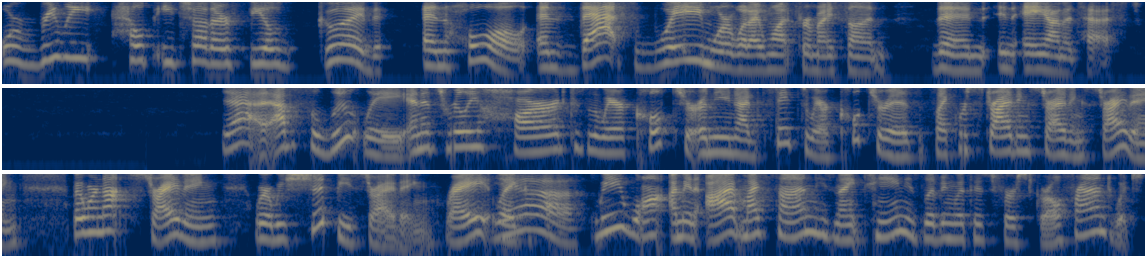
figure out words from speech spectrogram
or really help each other feel good and whole. And that's way more what I want for my son than an A on a test. Yeah, absolutely. And it's really hard because of the way our culture in the United States, the way our culture is, it's like we're striving, striving, striving, but we're not striving where we should be striving, right? Like yeah. we want, I mean, I, my son, he's 19, he's living with his first girlfriend, which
